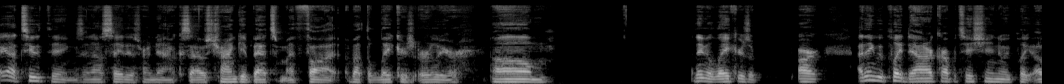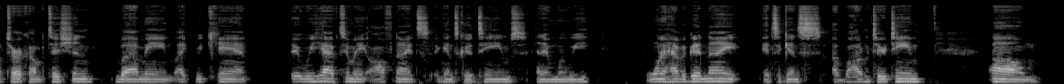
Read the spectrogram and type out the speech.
I got two things, and I'll say this right now because I was trying to get back to my thought about the Lakers earlier. Um, I think the Lakers are, are. I think we play down our competition and we play up to our competition, but I mean, like we can't we have too many off nights against good teams, and then when we want to have a good night, it's against a bottom tier team. Um,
